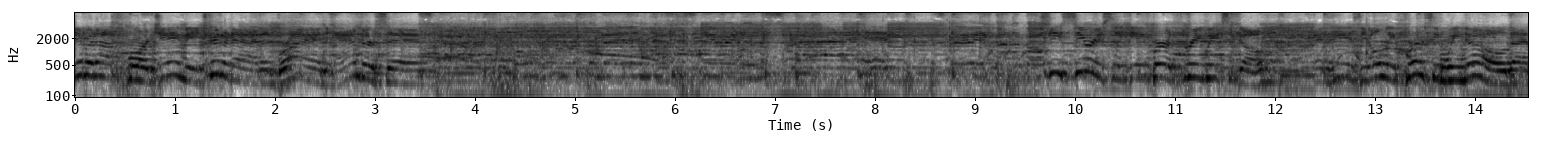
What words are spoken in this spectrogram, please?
Give it up for Jamie Trinidad and Brian Anderson. She seriously gave birth three weeks ago, and he is the only person we know that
